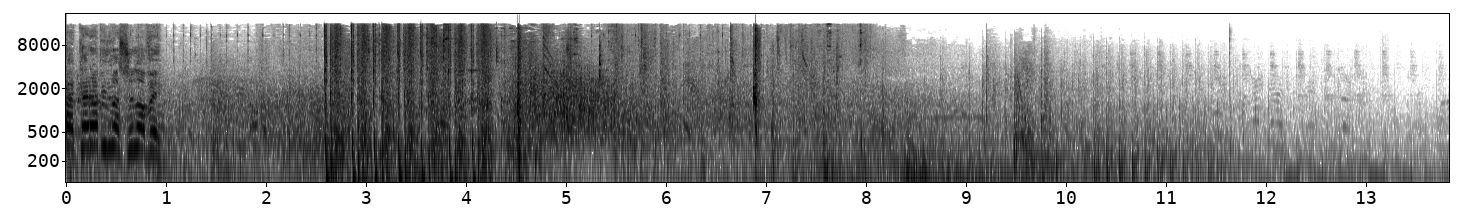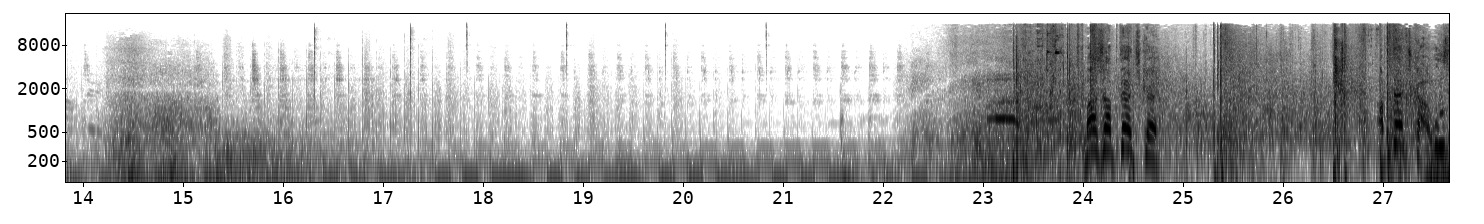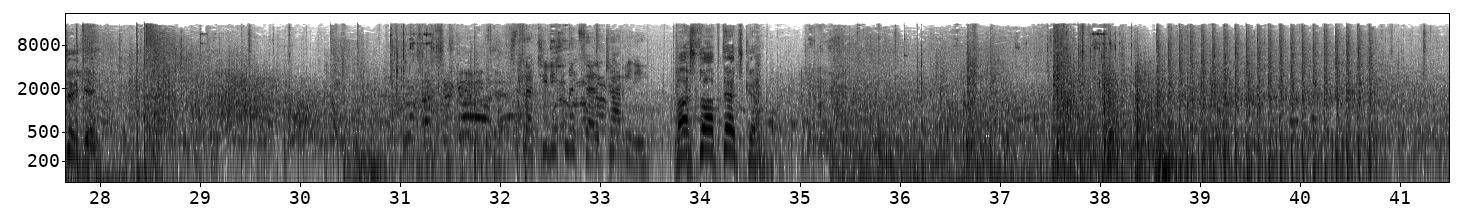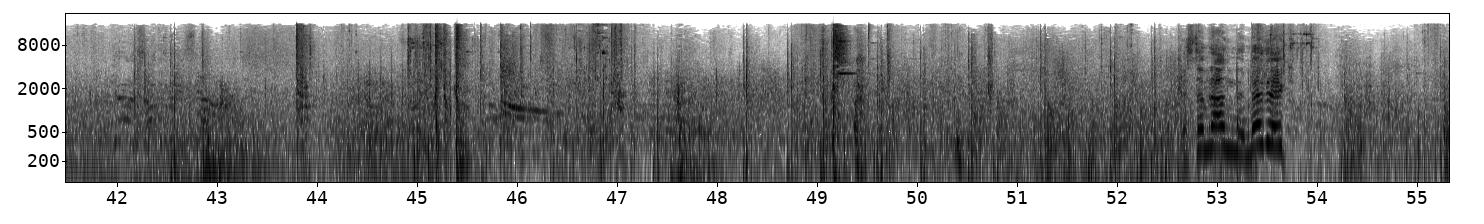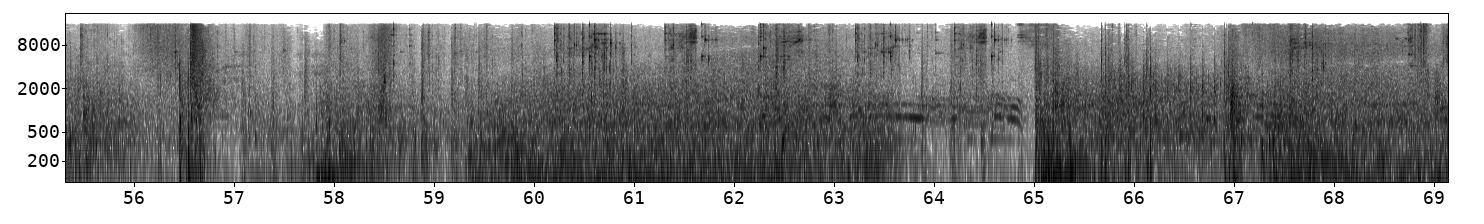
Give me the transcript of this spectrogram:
Uwaga, karabin maszynowy! Masz apteczkę! Apteczka, użyj jej! Straciliśmy cel Charlie. Masz tu apteczkę! Jestem ranny, medyk!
